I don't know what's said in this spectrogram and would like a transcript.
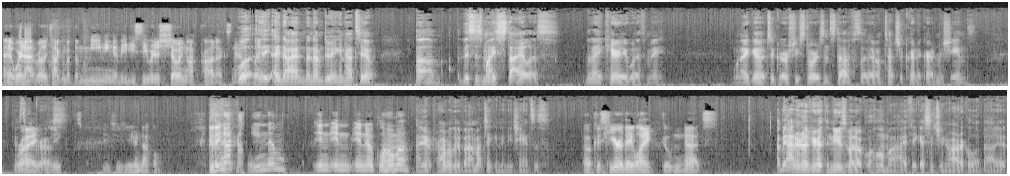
I know we're not really talking about the meaning of EDC. We're just showing off products now. Well, but, I know, I'm, and I'm doing it now too. Um, this is my stylus that I carry with me when I go to grocery stores and stuff, so that I don't touch the credit card machines. right. gross. You- you- Use your knuckle. Do they not clean them in, in, in Oklahoma? I mean, probably, but I'm not taking any chances. Oh, because here they like go nuts. I mean, I don't know if you heard the news about Oklahoma. I think I sent you an article about it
